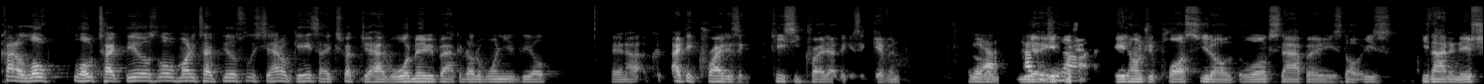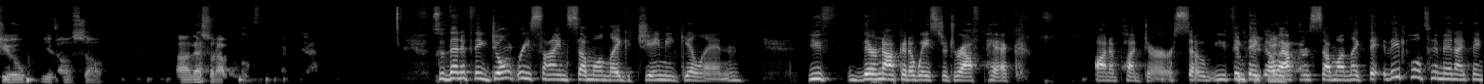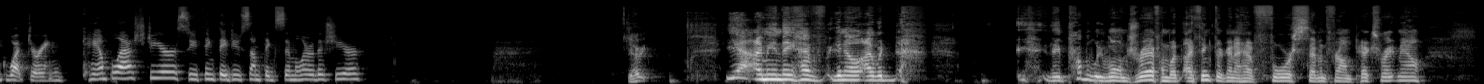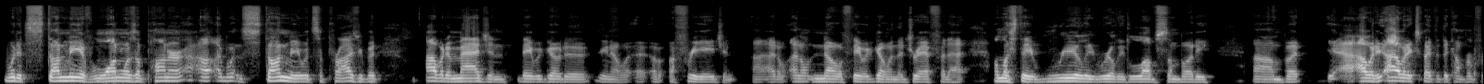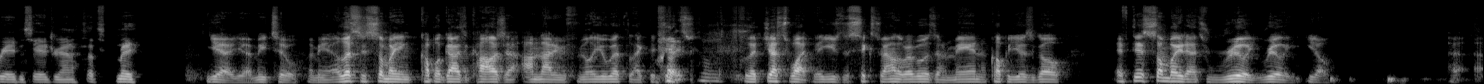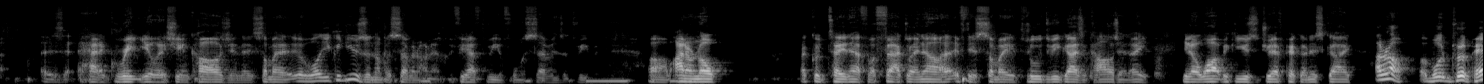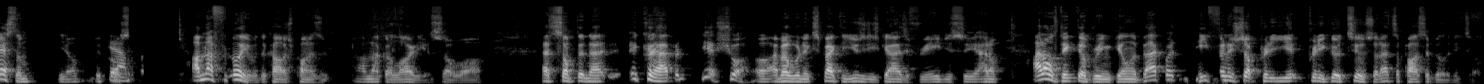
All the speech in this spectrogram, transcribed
kind of low low type deals, low money type deals. Feliciano Gates, I expect Jihad Ward maybe back another one year deal, and I, I think Kreid is a Casey Kreid. I think is a given. Yeah, yeah, 800, 800 plus. You know, the long snapper. He's no, he's he's not an issue. You know, so uh, that's what I would look for. Yeah. So then, if they don't re-sign someone like Jamie Gillan, you they're not going to waste a draft pick on a punter. So you think they go after someone like they, they pulled him in, I think, what during camp last year? So you think they do something similar this year? Jerry? Yeah, I mean, they have, you know, I would, they probably won't draft him, but I think they're going to have four seventh round picks right now would it stun me if one was a punter? I, wouldn't stun me; it would surprise me. But I would imagine they would go to you know a, a, free agent. I don't I don't know if they would go in the draft for that unless they really really love somebody. Um, but yeah, I would I would expect it to come from free agency, Adriana. That's me. Yeah, yeah, me too. I mean, unless it's somebody, a couple of guys in college that I'm not even familiar with, like the Jets. The Jets, what they used the sixth round or whatever it was on a man a couple years ago. If there's somebody that's really, really, you know, uh, has had a great year last year in college, and there's somebody, well, you could use a number seven on him if you have three or four sevens or three. Um, I don't know. I couldn't tell you that for a fact right now. If there's somebody, two, three guys in college that, hey, you know what, we could use a draft pick on this guy. I don't know. I wouldn't put it past them, you know, because yeah. I'm not familiar with the college punters. I'm not going to lie to you. So uh, that's something that it could happen. Yeah, sure. Uh, I wouldn't expect to use these guys at free agency. I don't. I don't think they'll bring Gillan back, but he finished up pretty pretty good too. So that's a possibility too.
